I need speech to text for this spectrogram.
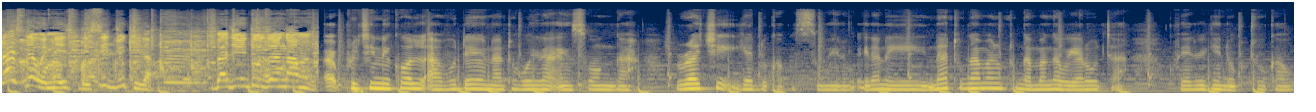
lasde wenesde sijjukira. Bagintuzengamu Uh, Pretty Nicole avuddeyo n'atubuulira ensonga. Lwaki yadduka ku ssomero? Era n'atugamba n'otugamba nga bwe yaloota ku byali bigenda okutuukawo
